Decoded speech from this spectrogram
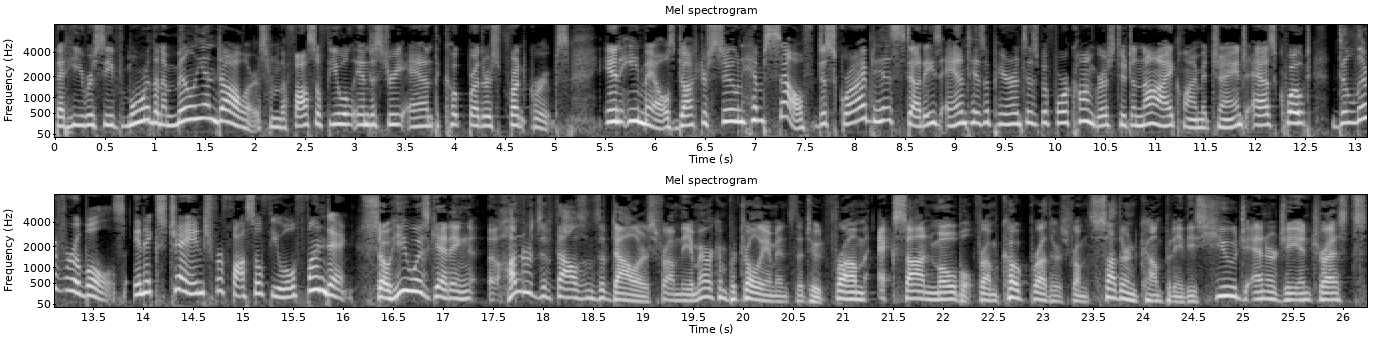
that he received more than a million dollars from the fossil fuel industry and the Koch brothers front groups. In emails, Dr. Soon himself described his studies and his appearances before Congress to deny climate change as, quote, deliverables in exchange for fossil fuel funding. So he was getting hundreds of thousands of dollars from the American Petroleum Institute, from ExxonMobil, from Koch brothers, from Southern Company, these huge energy interests,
